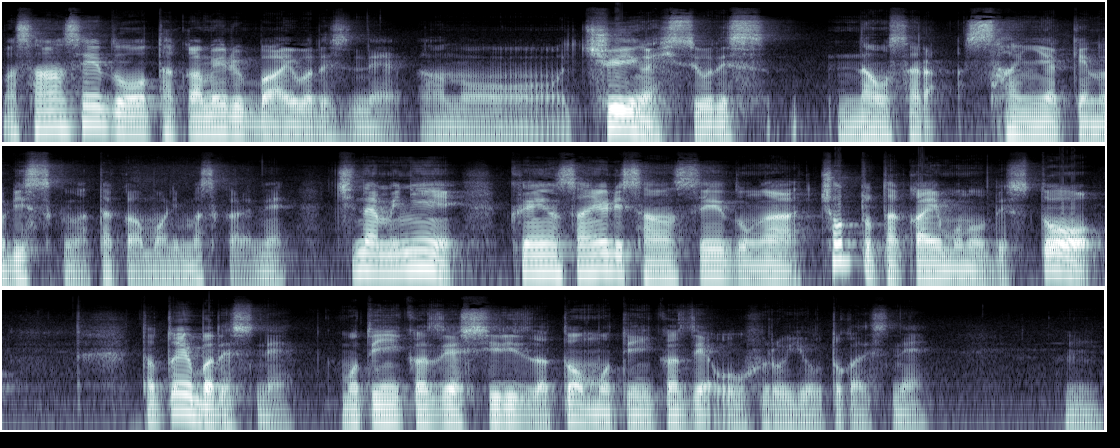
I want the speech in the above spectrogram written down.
まあ酸性度を高める場合はですね、あの、注意が必要です。なおさら、酸焼けのリスクが高まりますからね。ちなみに、クエン酸より酸性度がちょっと高いものですと、例えばですね、モテニカズヤシリーズだと、モテニカズヤお風呂用とかですね。うん。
